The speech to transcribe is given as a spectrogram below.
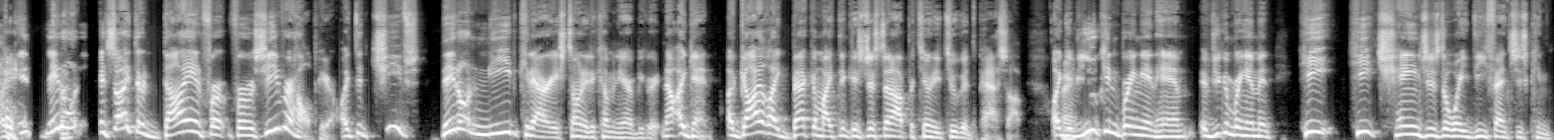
Like, it- they don't. It's not like they're dying for for receiver help here. Like the Chiefs, they don't need Kadarius Toney to come in here and be great. Now, again, a guy like Beckham, I think, is just an opportunity too good to pass up. Like Right. if you can bring in him, if you can bring him in, he he changes the way defenses can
